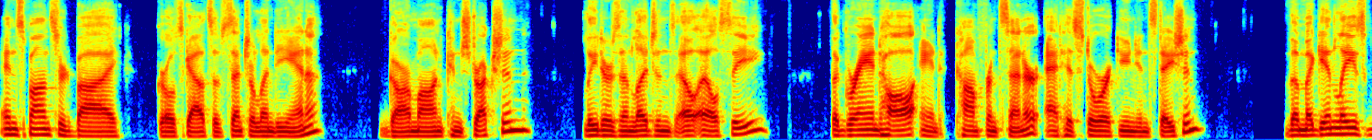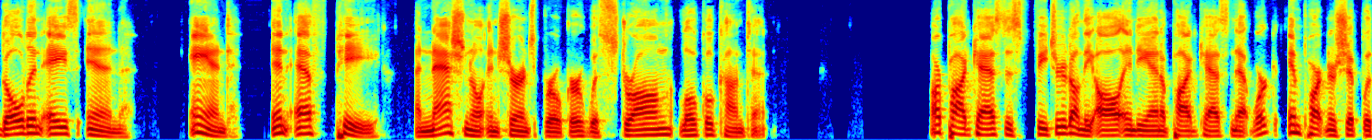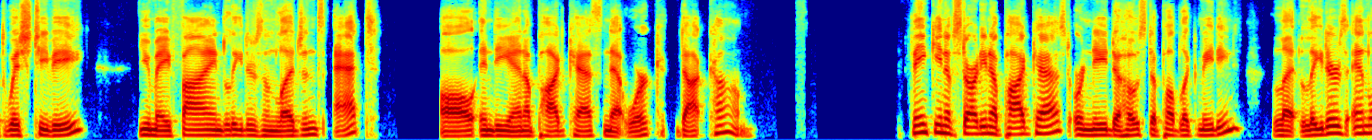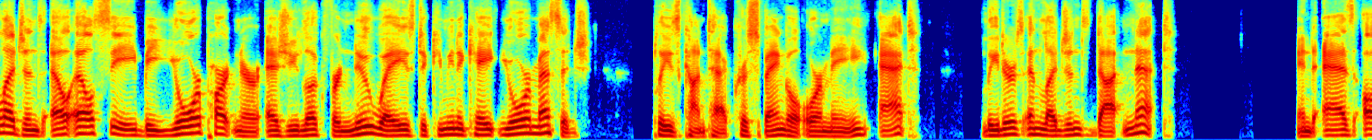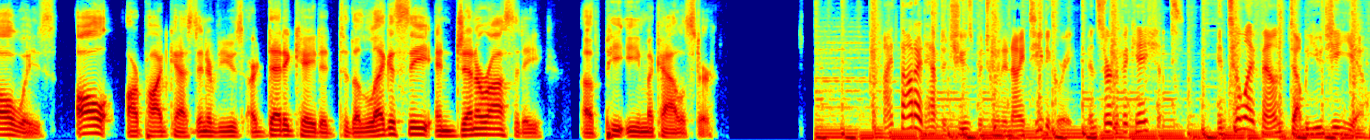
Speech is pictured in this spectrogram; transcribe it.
and sponsored by Girl Scouts of Central Indiana, Garmong Construction, Leaders and Legends LLC, the Grand Hall and Conference Center at Historic Union Station, the McGinley's Golden Ace Inn, and NFP, a national insurance broker with strong local content. Our podcast is featured on the All Indiana Podcast Network in partnership with Wish TV you may find Leaders and Legends at allindianapodcastnetwork.com. Thinking of starting a podcast or need to host a public meeting? Let Leaders and Legends LLC be your partner as you look for new ways to communicate your message. Please contact Chris Spangle or me at leadersandlegends.net. And as always, all our podcast interviews are dedicated to the legacy and generosity of P.E. McAllister. I thought I'd have to choose between an IT degree and certifications until I found WGU.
